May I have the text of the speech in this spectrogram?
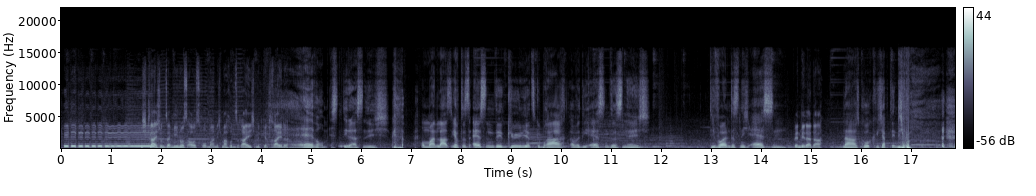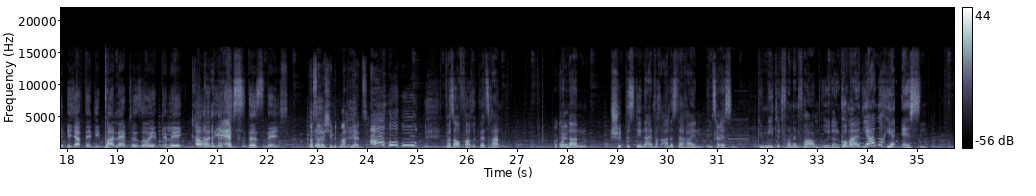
Ich gleich unser Minus aus, Roman. Ich mache uns reich mit Getreide. Hä? Warum essen die das nicht? oh Mann, Lars, ich habe das Essen den Kühen jetzt gebracht, aber die essen das nicht. Die wollen das nicht essen. Bin wieder da. Lars, guck, ich habe den die... ich habe den die Palette so hingelegt, aber die essen es nicht. Was soll ich hiermit machen jetzt? Pass auf, fahr rückwärts ran. Okay. Und dann schüttest denen einfach alles da rein, ins okay. Essen. Gemietet von den Farmbrüdern. Guck mal, die haben doch hier Essen.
